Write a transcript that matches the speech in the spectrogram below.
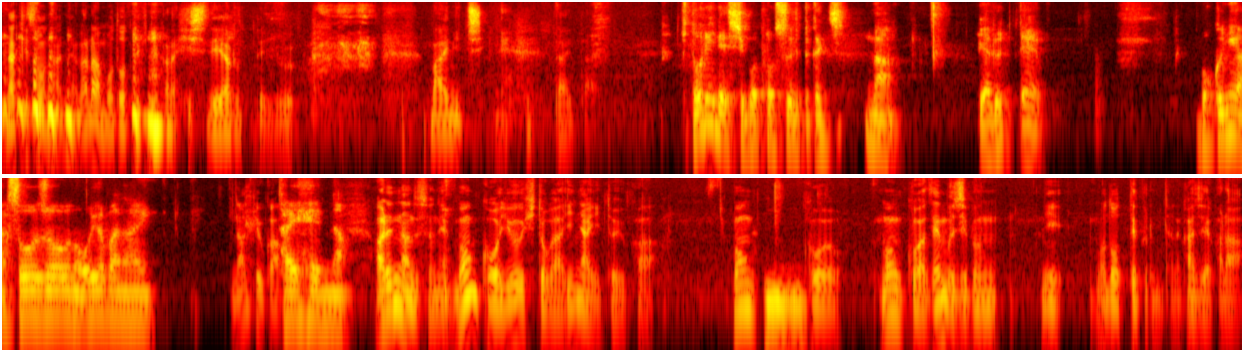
泣きそうになりながら戻ってきてから必死でやるっていう。毎日。大体一人で仕事をするとかじまあやるって僕には想像の及ばないなんていうか大変な、あれなんですよね。文句を言う人がいないというか文うん。句を文句は全部自分に戻ってくるみたいな感じだから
